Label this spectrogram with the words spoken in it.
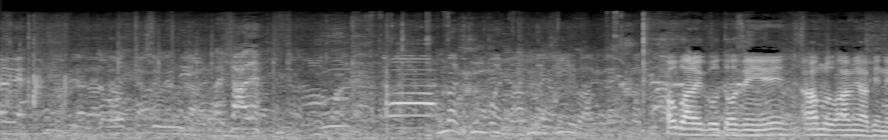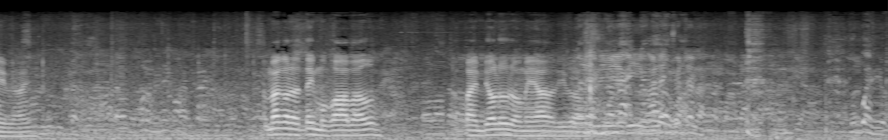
အားလုံးကျေးဇူးတင်ပါတယ်လိုင်းနာကလည်းကောင်းတယ်ကပလူလေးငိမ့်နေတယ်အမှတ်2 point မှာအမှတ်ကြီးတွေပါပဲအမှတ်2ဟုတ်ပါတယ်ကိုတော်စင်ရေအားမလို့အားမရဖြစ်နေပါပြီအမကတော့တိတ်မကွာပါဘူးအပိုင်ပြောလို့တော့မရသေးပါဘူးဒီဒီငါလည်းကျွတ်တက်လာသူ့ပွက်ပြော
